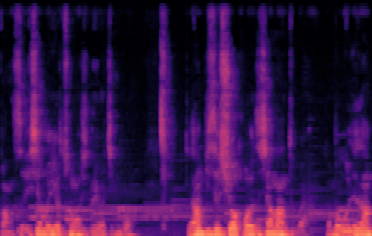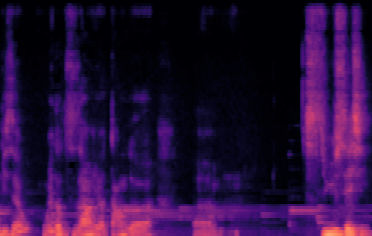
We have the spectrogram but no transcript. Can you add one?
防守，一些么要冲到前头要进攻。搿场比赛消耗是相当大个。葛末后一场比赛回到主场要打搿呃四与三星，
